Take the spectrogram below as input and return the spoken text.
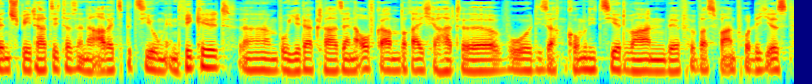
dann später hat sich das in einer Arbeitsbeziehung entwickelt, äh, wo jeder klar seine Aufgabenbereiche hatte, wo die Sachen kommuniziert waren, wer für was verantwortlich ist.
